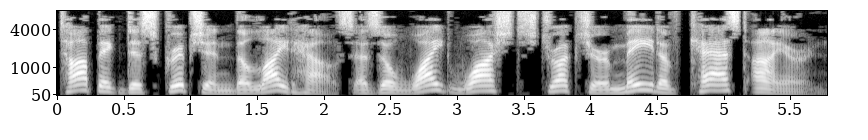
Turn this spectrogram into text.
Topic description The lighthouse is a whitewashed structure made of cast iron,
